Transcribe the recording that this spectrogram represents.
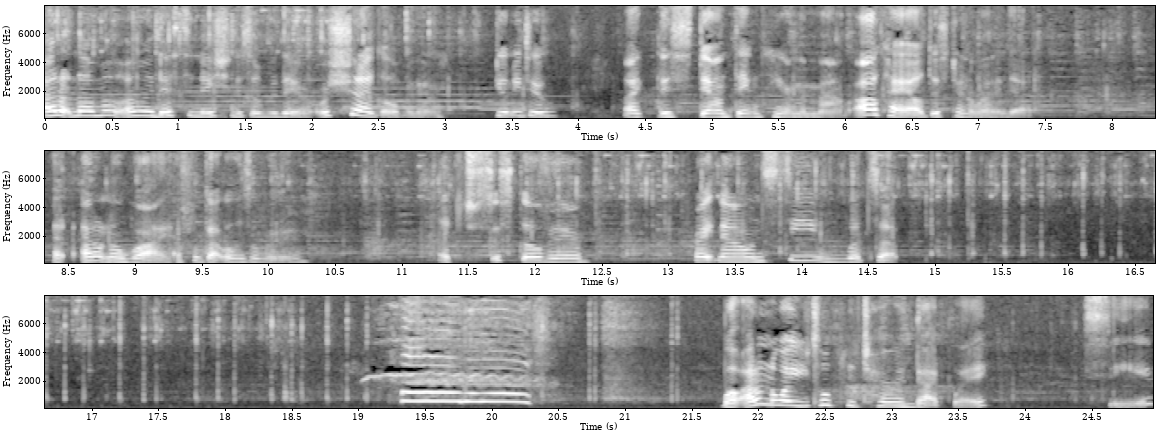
I don't know. My, my destination is over there, or should I go over there? Do you want me to? Like this down thing here on the map. Okay, I'll just turn around and go. I, I don't know why. I forgot what was over there. Let's just, just go over there right now and see what's up. Well, I don't know why you told me to turn that way. See?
